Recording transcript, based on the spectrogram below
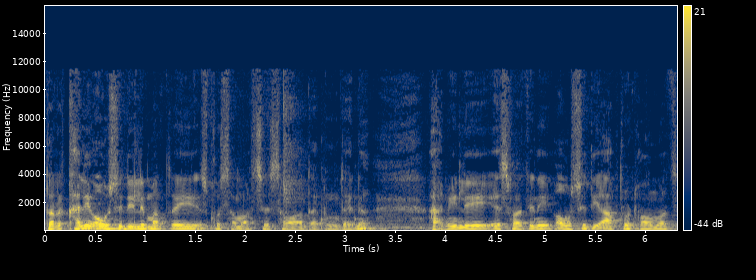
तर खालि औषधिले मात्रै यसको समस्या समाधान हुँदैन। हामीले यसमा चाहिँ नि औषधि आफ्नो ठाउँमा छ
